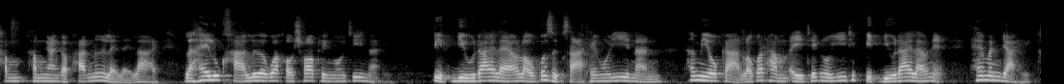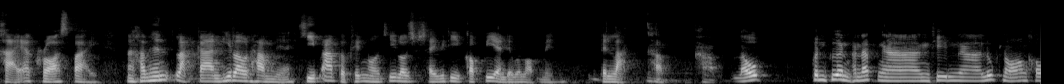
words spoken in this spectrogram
ทำทำงานกับพาร์ทเนอร์หลายๆรายและให้ลูกค้าเลือกว่าเขาชอบเทคโนโลยีไหน ปิดดีลได้แล้วเราก็ศึกษาเทคโนโลยีนั้น ถ้ามีโอกาสเราก็ทำไอ้เทคโนโลยีที่ปิดดีลได้แล้วเนี่ยให้มันใหญ่ขาย across ไปนะครับเพราะฉะนั้นหลักการที่เราทำเนี่ย keep up กับเทคโนโลยีเราจะใช้วิธี copy and development เป็นหลักครับครับแล้วเพื่อนๆพนักงานทีมงานลูกน้องเขา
